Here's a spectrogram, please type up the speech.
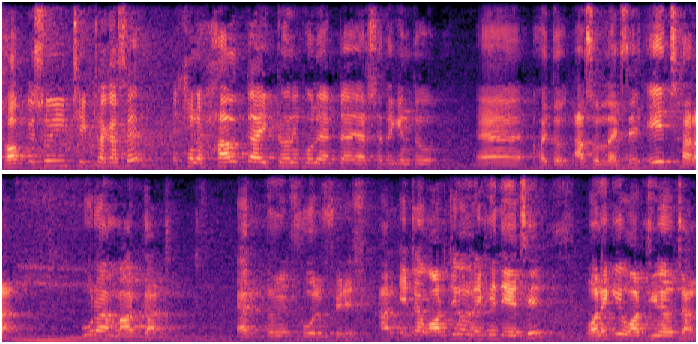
সব কিছুই ঠিকঠাক আছে। এখানে হালকা একটুখানি কোনো একটা এর সাথে কিন্তু হয়তো আসল লাগছে। এই ছাড়া পুরা মাঠঘাট একদমই ফুল ফ্রেশ আর এটা অরিজিনাল রেখে দিয়েছি। অনেকেই অরিজিনাল চান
